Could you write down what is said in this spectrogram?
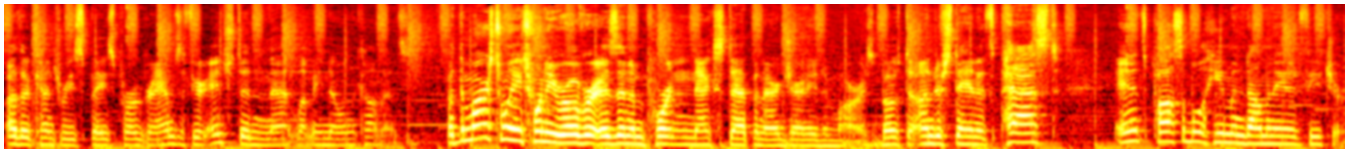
other countries' space programs. If you're interested in that, let me know in the comments. But the Mars 2020 rover is an important next step in our journey to Mars, both to understand its past and its possible human-dominated future.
